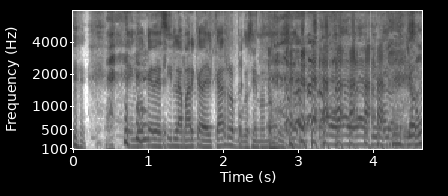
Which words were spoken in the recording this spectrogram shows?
tengo que decir la marca del carro porque si no, no funciona. Yo, Zumba,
